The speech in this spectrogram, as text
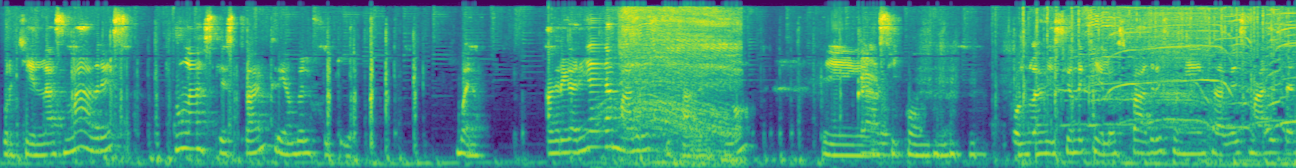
porque las madres son las que están creando el futuro. Bueno, agregaría a madres y padres, ¿no? Eh, claro. Así con, con la visión de que los padres también cada vez más estén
